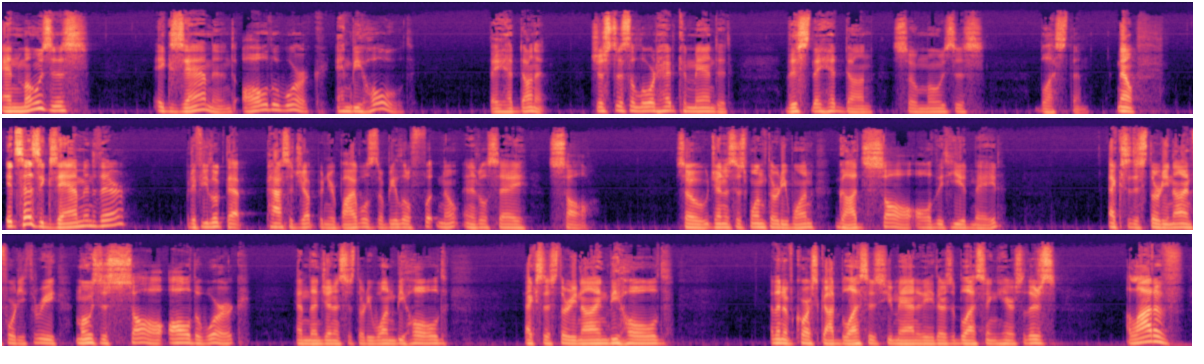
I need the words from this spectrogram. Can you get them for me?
"And Moses examined all the work, and behold, they had done it, just as the Lord had commanded. This they had done, so Moses blessed them." Now, it says examined there, but if you look that passage up in your Bibles, there'll be a little footnote and it'll say saw. So Genesis 131, God saw all that he had made. Exodus 39, 43, Moses saw all the work. And then Genesis 31, behold. Exodus 39, behold. And then, of course, God blesses humanity. There's a blessing here. So there's a lot of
